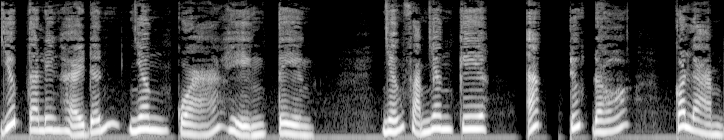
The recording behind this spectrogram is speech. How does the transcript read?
giúp ta liên hệ đến nhân quả hiện tiền những phạm nhân kia ác trước đó có làm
